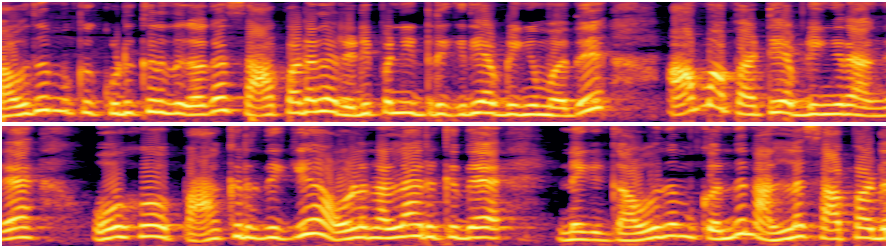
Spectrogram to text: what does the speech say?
கௌதமுக்கு கொடுக்கறதுக்காக சாப்பாடெல்லாம் ரெடி பண்ணிட்டு இருக்கிறியா அப்படிங்கும்போது ஆமாம் பாட்டி அப்படிங்கிறாங்க. ஓஹோ பார்க்குறதுக்கே அவ்வளோ நல்லா இருக்குது. இன்னைக்கு கௌதமுக்கு வந்து நல்ல சாப்பாடு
